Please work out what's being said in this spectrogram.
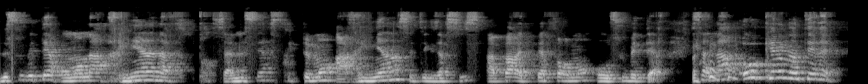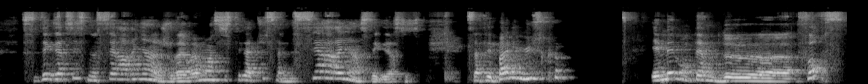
le terre, on n'en a rien à foutre. Ça ne sert strictement à rien cet exercice, à part être performant au terre. Ça n'a aucun intérêt. Cet exercice ne sert à rien. Je voudrais vraiment insister là-dessus. Ça ne sert à rien cet exercice. Ça fait pas les muscles. Et même en termes de euh, force,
